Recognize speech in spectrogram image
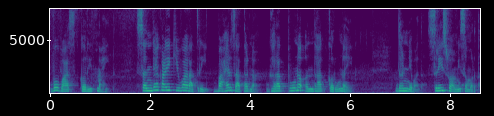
व वास करीत नाहीत. संध्याकाळी किंवा रात्री बाहेर जाताना घरात पूर्ण अंधार करू नये. धन्यवाद. श्री स्वामी समर्थ.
